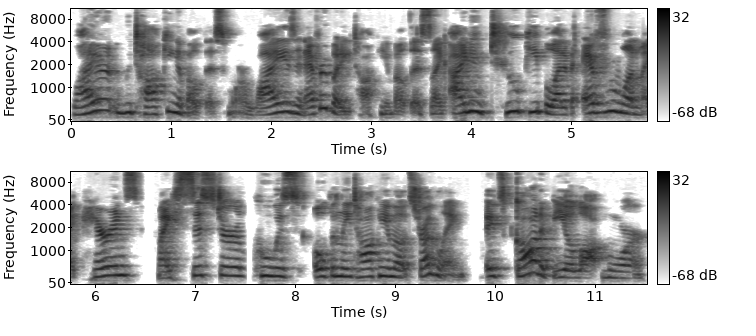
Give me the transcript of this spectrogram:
why aren't we talking about this more? Why isn't everybody talking about this? Like, I knew two people out of everyone my parents, my sister, who was openly talking about struggling. It's got to be a lot more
